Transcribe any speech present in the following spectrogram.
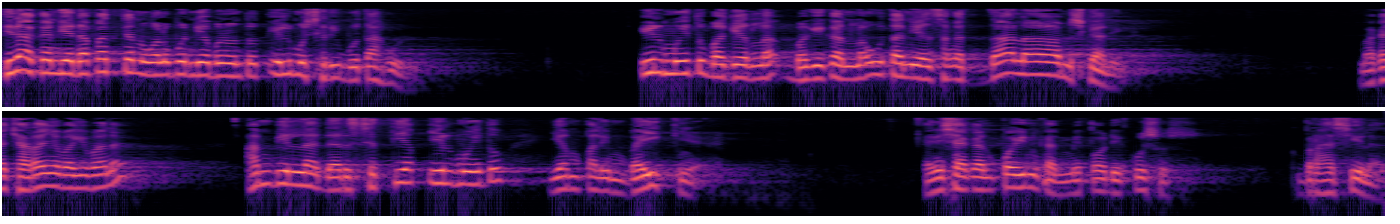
Tidak akan dia dapatkan walaupun dia menuntut ilmu seribu tahun. Ilmu itu bagikan lautan yang sangat dalam sekali. Maka caranya bagaimana? Ambillah dari setiap ilmu itu yang paling baiknya. Ini saya akan poinkan metode khusus keberhasilan.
